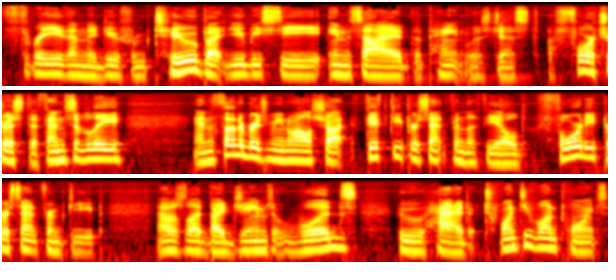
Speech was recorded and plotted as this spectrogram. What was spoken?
three than they do from two, but UBC inside the paint was just a fortress defensively. And the Thunderbirds, meanwhile, shot 50% from the field, 40% from deep. That was led by James Woods, who had 21 points,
